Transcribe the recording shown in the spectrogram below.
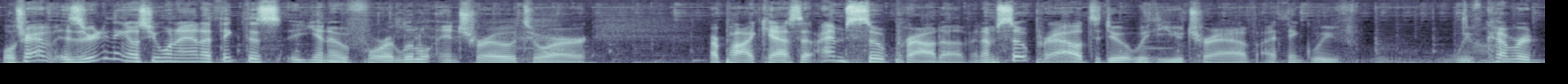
Well, Trav, is there anything else you want to add? I think this, you know, for a little intro to our our podcast that I'm so proud of, and I'm so proud to do it with you, Trav. I think we've we've covered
